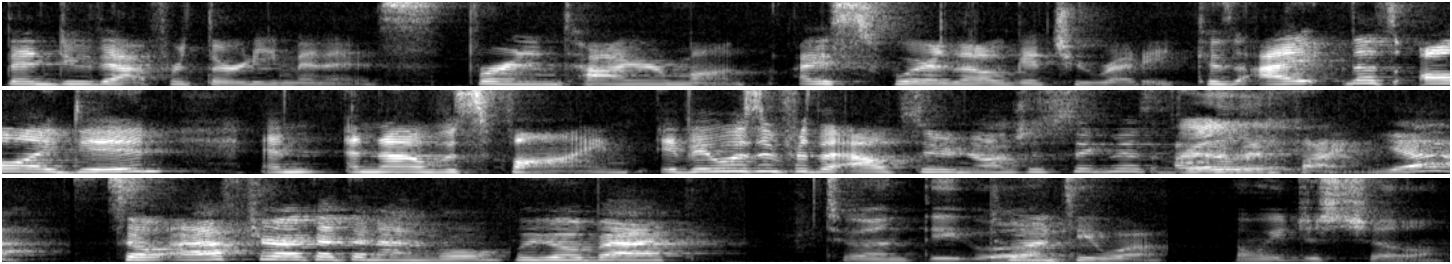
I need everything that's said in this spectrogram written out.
Then do that for 30 minutes for an entire month. I swear that'll get you ready. Cause I that's all I did and and I was fine. If it wasn't for the altitude and nausea sickness, I would have been fine. Yeah. So after I get the Acatenango, we go back To Antigua. to Antigua. And we just chill.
